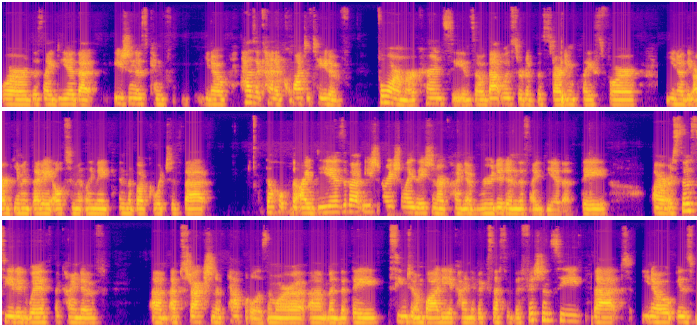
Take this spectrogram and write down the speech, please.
or this idea that Asianness can, you know, has a kind of quantitative form or currency. And so that was sort of the starting place for, you know, the argument that I ultimately make in the book, which is that the whole, the ideas about Asian racialization are kind of rooted in this idea that they are associated with a kind of um, abstraction of capitalism, or um, and that they seem to embody a kind of excessive efficiency that you know is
